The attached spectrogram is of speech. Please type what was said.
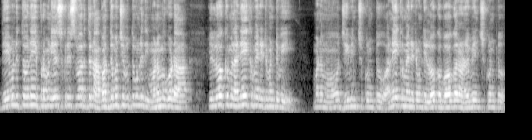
దేవునితోనే ప్రభుని యేసుక్రీస్తు వారితో అబద్ధము చెబుతూ ఉన్నది. మనము కూడా ఈ లోకములు అనేకమైనటువంటివి మనము జీవించుకుంటూ అనేకమైనటువంటి లోక భోగాలు అనుభవించుకుంటూ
